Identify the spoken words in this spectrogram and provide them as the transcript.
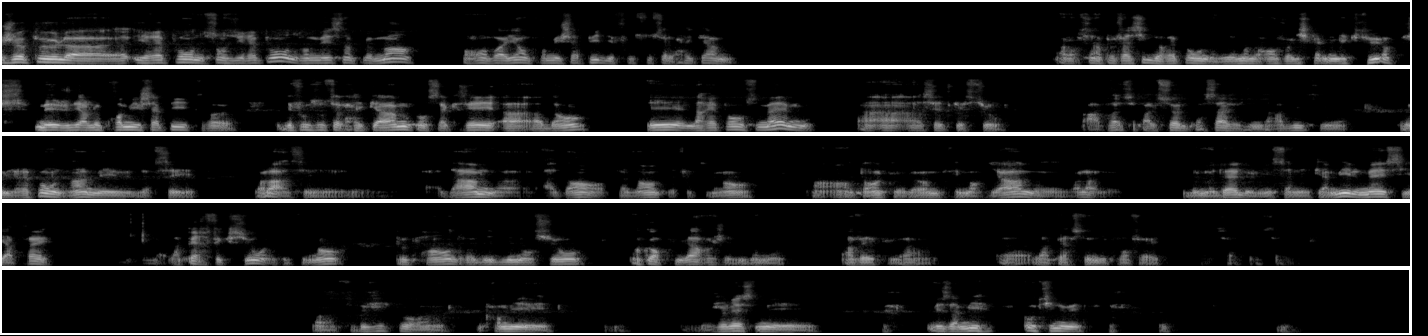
Je peux y répondre sans y répondre, mais simplement en renvoyant au premier chapitre des Foussous al-Hikam. Alors, c'est un peu facile de répondre, évidemment, de renvoyer à une lecture, mais je veux dire, le premier chapitre des Foussous al-Hikam consacré à Adam est la réponse même à, cette question. Après, ce n'est pas le seul passage d'Arabi qui peut y répondre, hein, mais c'est voilà, c'est Adam, Adam représente effectivement en, tant que l'homme primordial, euh, voilà, le, modèle de l'insan et Camille, mais si après la perfection, effectivement, peut prendre des dimensions encore plus larges, évidemment, avec la, euh, personne du prophète. Voilà, c'était juste pour un premier. Je laisse mes, mes amis continuer.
